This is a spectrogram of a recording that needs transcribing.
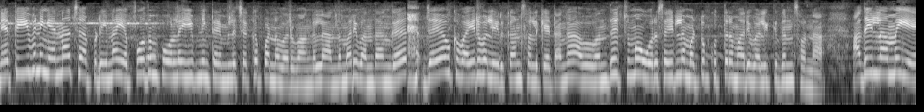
நேற்று ஈவினிங் என்னாச்சு அப்படின்னா எப்போதும் போல் ஈவினிங் டைமில் செக்கப் பண்ண வருவாங்கல்ல அந்த மாதிரி வந்தாங்க. ஜெயாவுக்கு வயிறு வலி இருக்கான்னு சொல்லி கேட்டாங்க. அவள் வந்து சும்மா ஒரு சைடில் மட்டும் குத்துற மாதிரி வலிக்குதுன்னு சொன்னா. அது இல்லாமையே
